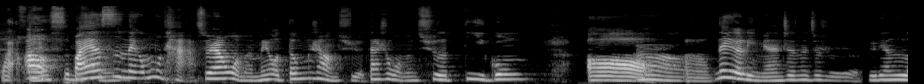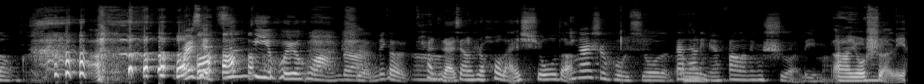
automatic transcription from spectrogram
华华严寺，华严寺那个木塔，虽然我们没有登上去，但是我们去了地宫。哦，嗯，那个里面真的就是有点冷。而且金碧辉煌的，是那个看起来像是后来修的，应该是后修的，但它里面放了那个舍利嘛，啊，有舍利。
